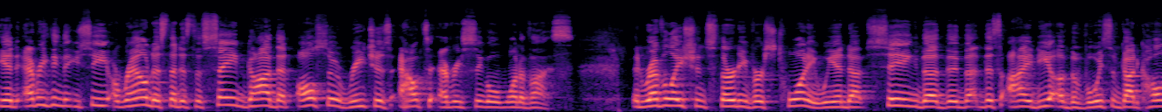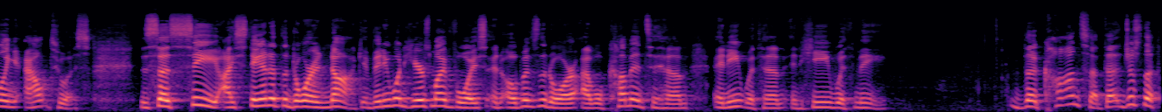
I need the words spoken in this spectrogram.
in everything that you see around us that is the same God that also reaches out to every single one of us. In Revelations 30, verse 20, we end up seeing the, the, the, this idea of the voice of God calling out to us. It says, See, I stand at the door and knock. If anyone hears my voice and opens the door, I will come into him and eat with him, and he with me. The concept, that just the,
